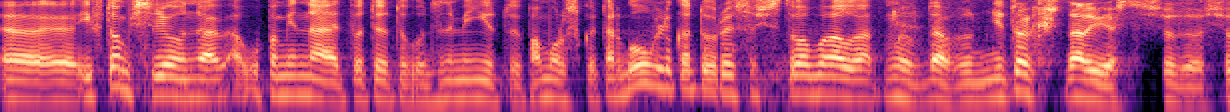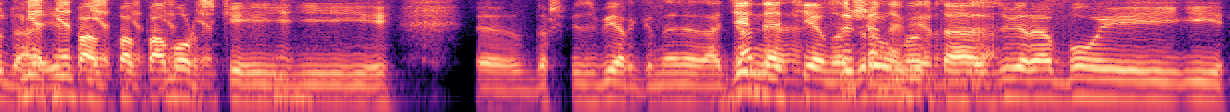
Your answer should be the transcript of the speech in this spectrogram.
и в том числе он упоминает вот эту вот знаменитую поморскую торговлю, которая существовала. Ну да, не только что норвежцы сюда, сюда нет, и нет, по, нет, по, нет, поморские нет, нет. и э, до Шпицбергена отдельная Да, да, тема, Грумот, верно, а, да. Зверобой и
